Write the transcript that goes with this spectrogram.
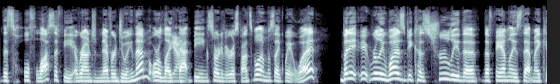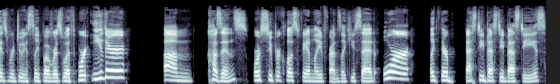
this whole philosophy around never doing them or like Yeah. that being sort of irresponsible and was like, wait, what? But it, it really was because truly the the families that my kids were doing sleepovers with were either um cousins or super close family friends, like you said, or like their bestie, bestie, besties,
